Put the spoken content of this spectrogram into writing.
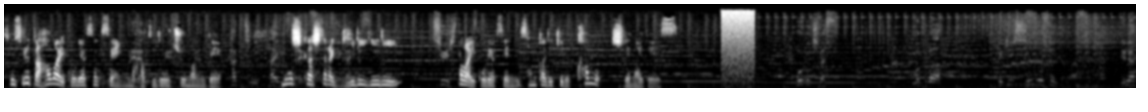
そうするとハワイ攻略作戦今発動中なので、もしかしたらギリギリハワイ攻略戦に参加できるかもしれないです。報告します。木馬、敵心臓戦艦はルナ2を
